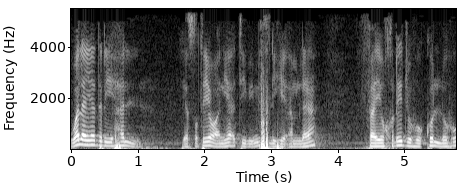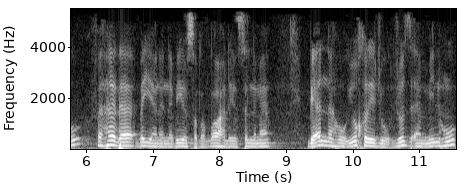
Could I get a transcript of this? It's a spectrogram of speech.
ولا يدري هل يستطيع أن يأتي بمثله أم لا فيخرجه كله. فهذا بين النبي صلى الله عليه وسلم بأنه يخرج جزءا منه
